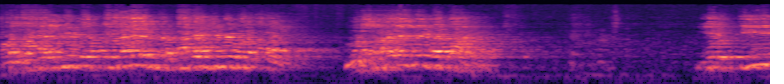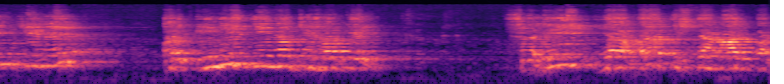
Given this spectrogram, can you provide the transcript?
فضائل بھی بتائے نتائج بھی بتائے مسائل بھی بتائے یہ تین چیزیں اور انہی تینوں چیزوں کے صحیح یا غلط استعمال پر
